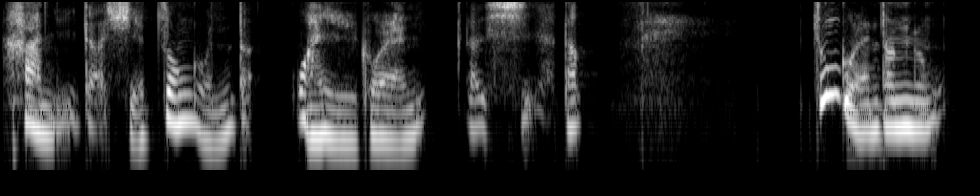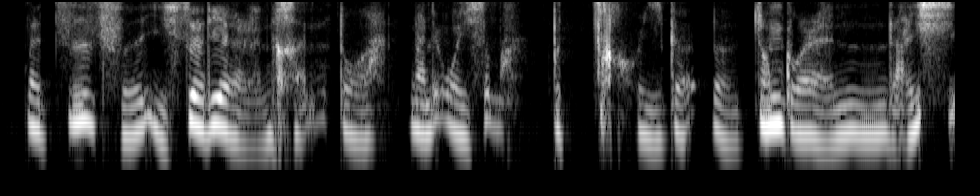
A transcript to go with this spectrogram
汉语的、学中文的外语国人呃写的。中国人当中，那支持以色列的人很多啊，那你为什么？不找一个呃中国人来写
